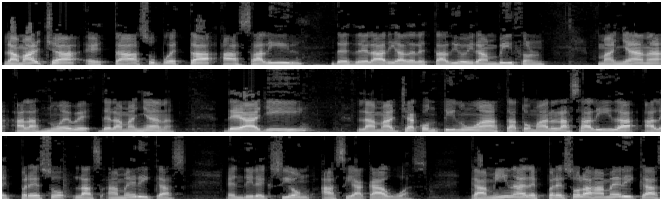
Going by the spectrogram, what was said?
La marcha está supuesta a salir desde el área del estadio Irán Bithorn mañana a las 9 de la mañana. De allí, la marcha continúa hasta tomar la salida al expreso Las Américas en dirección hacia Caguas. Camina el expreso Las Américas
